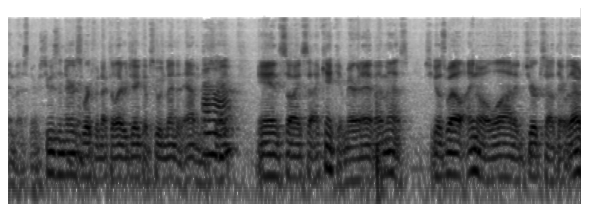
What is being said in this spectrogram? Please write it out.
MS nurse. She was the nurse who worked for Dr. Larry Jacobs, who invented Avonex, Uh-huh. right? And so I said, I can't get married. I have MS. She goes, Well, I know a lot of jerks out there without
